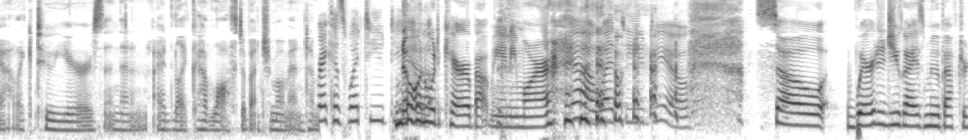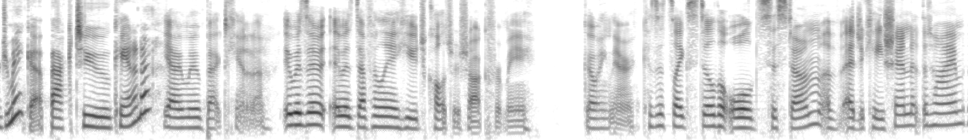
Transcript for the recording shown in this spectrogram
yeah, like two years. And then I'd like have lost a bunch of momentum. Right, cuz what do you do? No one would care about me anymore. Yeah, what do you do? so, where did you guys move after Jamaica? Back to Canada? Yeah, we moved back to Canada. It was a it was definitely a huge culture shock for me. Going there because it's like still the old system of education at the time.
